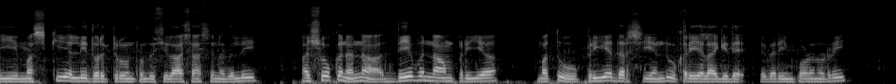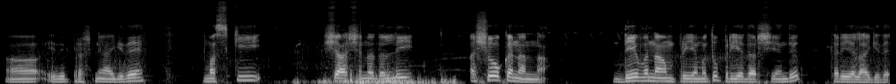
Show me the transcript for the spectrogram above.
ಈ ಮಸ್ಕಿಯಲ್ಲಿ ದೊರೆತಿರುವಂಥ ಒಂದು ಶಿಲಾಶಾಸನದಲ್ಲಿ ಅಶೋಕನನ್ನು ದೇವನಾಂಪ್ರಿಯ ಮತ್ತು ಪ್ರಿಯದರ್ಶಿ ಎಂದು ಕರೆಯಲಾಗಿದೆ. ವೆರಿ ಇಂಪಾರ್ಟೆಂಟ್ ನೋಡ್ರಿ. ಇದು ಪ್ರಶ್ನೆ ಆಗಿದೆ. ಮಸ್ಕಿ ಶಾಸನದಲ್ಲಿ ಅಶೋಕನನ್ನು ದೇವನಾಂಪ್ರಿಯ ಮತ್ತು ಪ್ರಿಯದರ್ಶಿ ಎಂದು ಕರೆಯಲಾಗಿದೆ.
